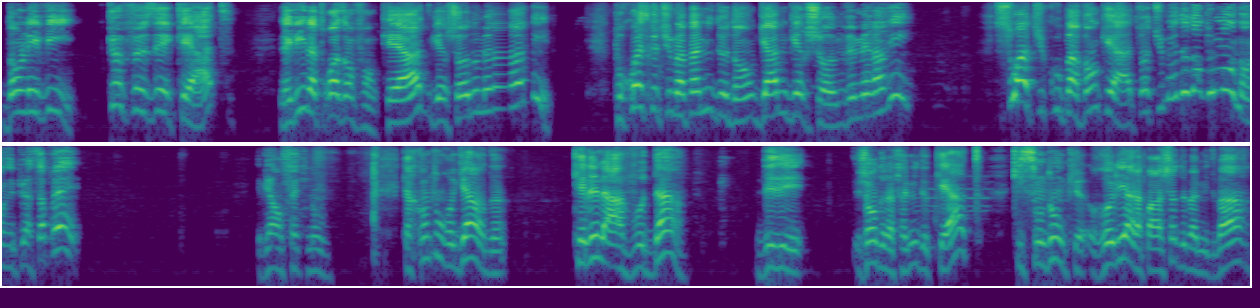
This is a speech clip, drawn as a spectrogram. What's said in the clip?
dans Lévi que faisait Kehat Lévi, il a trois enfants Kehat, Gershon ou Merari. Pourquoi est-ce que tu m'as pas mis dedans? Gam, Gershon, Merari Soit tu coupes avant Kehat, soit tu mets dedans tout le monde, on n'est plus à ça près. Eh bien, en fait, non. Car quand on regarde quelle est la avoda des gens de la famille de Kehat, qui sont donc reliés à la paracha de Bamidbar,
